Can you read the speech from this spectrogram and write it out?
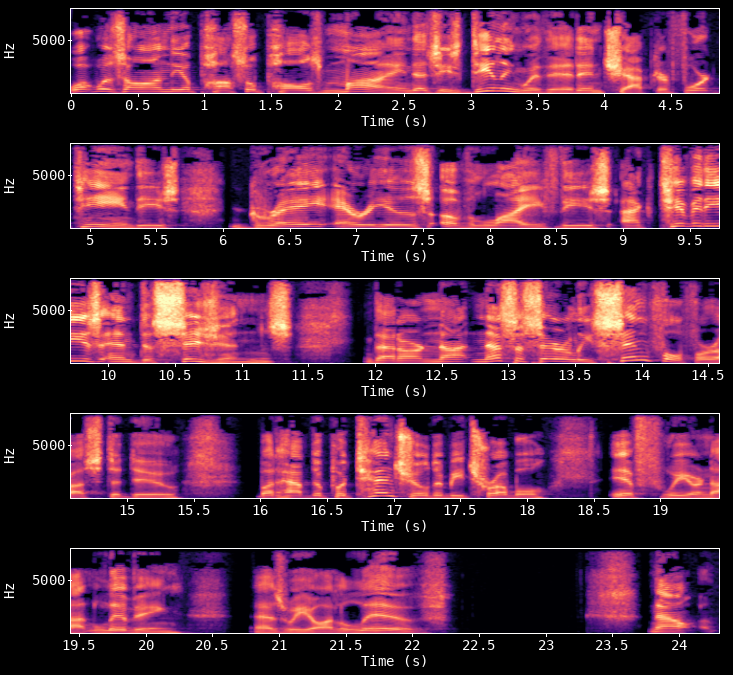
what was on the apostle Paul's mind as he's dealing with it in chapter 14. These gray areas of life, these activities and decisions that are not necessarily sinful for us to do, but have the potential to be trouble if we are not living as we ought to live. Now,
